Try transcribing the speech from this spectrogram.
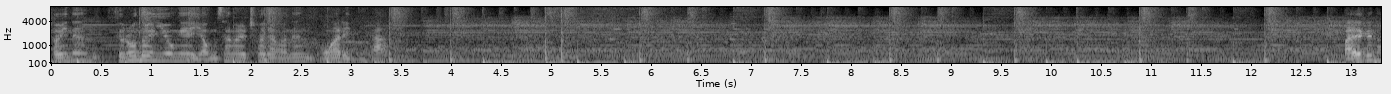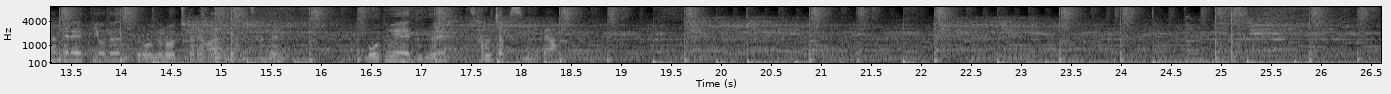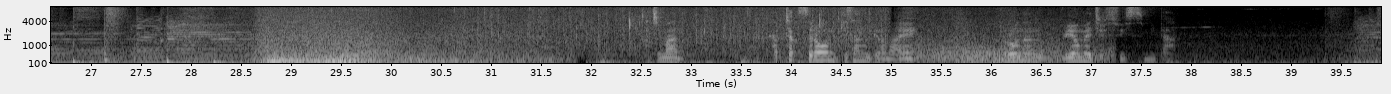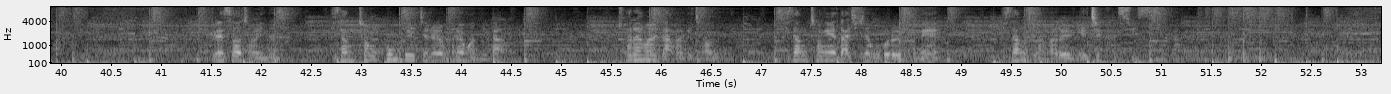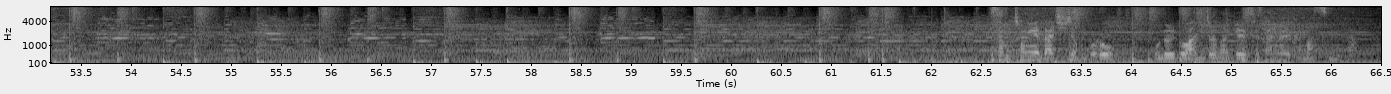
저희는 드론을 이용해 영상을 촬영하는 동아리입니다. 맑은 하늘에 띄우는 드론으로 촬영한 영상은 모두의 눈을 사로잡습니다. 하지만 갑작스러운 기상 변화에 드론은 위험해질 수 있습니다. 그래서 저희는 기상청 홈페이지를 활용합니다. 촬영을 나가기 전 기상청의 날씨 정보를 통해 기상 변화를 예측할 수 있습니다. 기상청의 날씨 정보로 오늘도 안전하게 세상을 담았습니다.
